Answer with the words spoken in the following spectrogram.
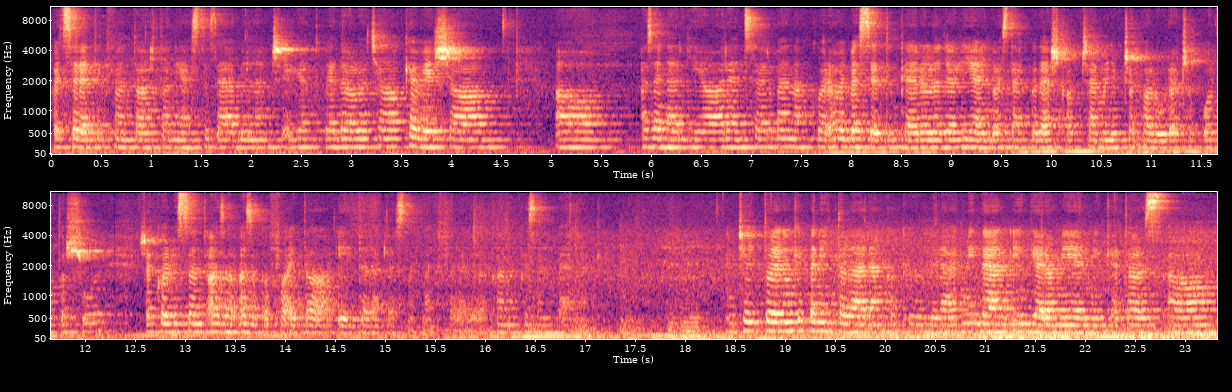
hogy szeretik fenntartani ezt az elbillentséget. Például, hogyha kevés a, a az energia rendszerben, akkor ahogy beszéltünk erről, hogy a hiánygazdálkodás kapcsán mondjuk csak alulra csoportosul, és akkor viszont az, azok a fajta ételek lesznek megfelelőek annak az embernek. Uh-huh. Úgyhogy tulajdonképpen így talál ránk a külvilág. Minden inger, ami ér minket, az a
